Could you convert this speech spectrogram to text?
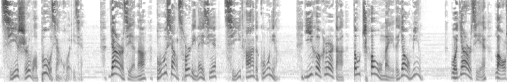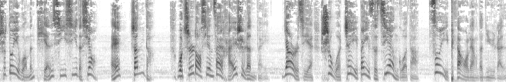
其实我不想回去，燕儿姐呢，不像村里那些其他的姑娘，一个个的都臭美的要命。我燕儿姐老是对我们甜兮兮的笑，哎，真的，我直到现在还是认为燕儿姐是我这辈子见过的最漂亮的女人。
